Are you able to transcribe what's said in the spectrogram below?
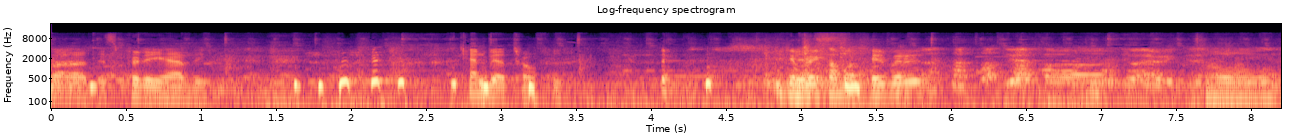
but it's pretty heavy. Can be a trophy. You can break someone's head with it. So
